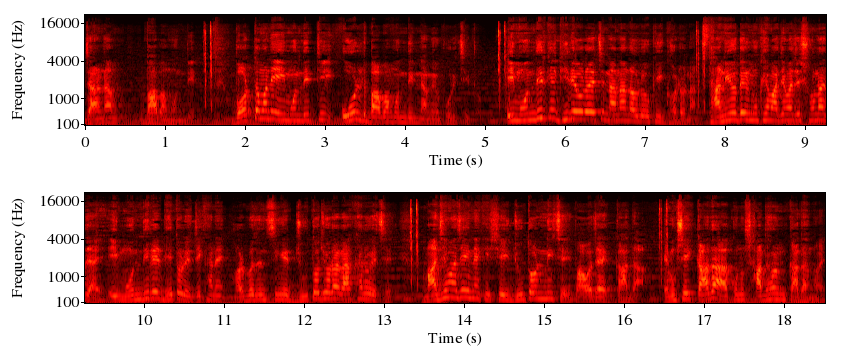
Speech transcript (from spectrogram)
যার নাম বাবা মন্দির। বর্তমানে এই মন্দিরটি ওল্ড বাবা মন্দির নামেও পরিচিত। এই মন্দিরকে ঘিরেও রয়েছে নানান অলৌকিক ঘটনা। স্থানীয়দের মুখে মাঝে মাঝে শোনা যায়, এই মন্দিরের ভেতরে যেখানে হরভজন সিং এর জুতো জোড়া রাখা রয়েছে, মাঝে মাঝেই নাকি সেই জুতোর নিচে পাওয়া যায় কাদা। এবং সেই কাদা কোনো সাধারণ কাদা নয়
